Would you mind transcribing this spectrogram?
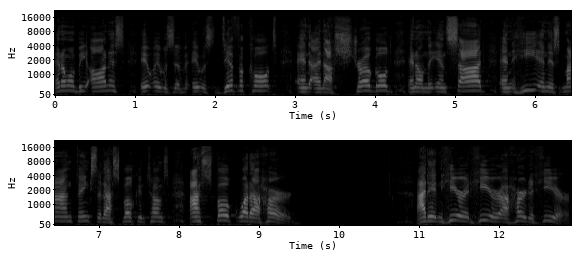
And I'm going to be honest, it, it was, it was difficult, and, and I struggled. And on the inside, and he in his mind thinks that I spoke in tongues. I spoke what I heard. I didn't hear it here, I heard it here.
